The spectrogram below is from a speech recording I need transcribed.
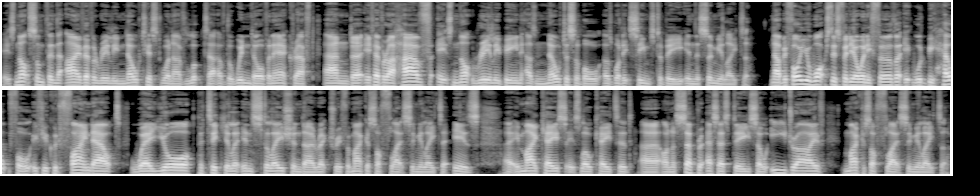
It's not something that I've ever really noticed when I've looked out of the window of an aircraft, and uh, if ever I have, it's not really been as noticeable as what it seems to be in the simulator. Now, before you watch this video any further, it would be helpful if you could find out where your particular installation directory for Microsoft Flight Simulator is. Uh, in my case, it's located uh, on a separate SSD, so E drive, Microsoft Flight Simulator.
